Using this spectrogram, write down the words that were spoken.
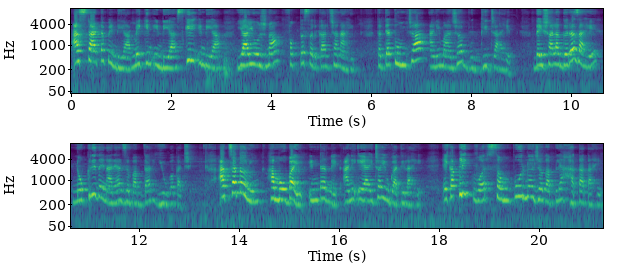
आज startup India make in India skill India या योजना फक्त सरकारच्या नाहीत तर त्या तुमच्या आणि माझ्या बुद्धीच्या आहेत. देशाला गरज आहे नोकरी देणाऱ्या जबाबदार युवकाची. आजचा तरुण हा मोबाईल इंटरनेट आणि ए आयच्या युगातील आहे. एका क्लिकवर संपूर्ण जग आपल्या हातात आहे.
